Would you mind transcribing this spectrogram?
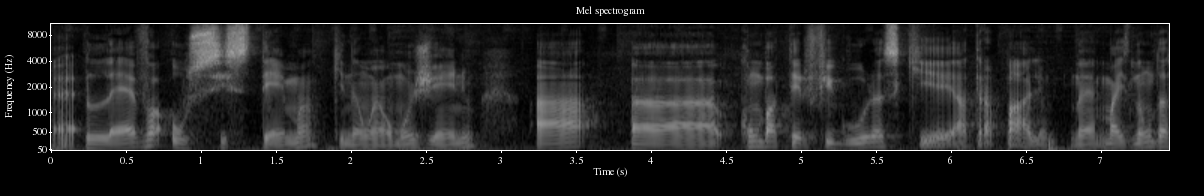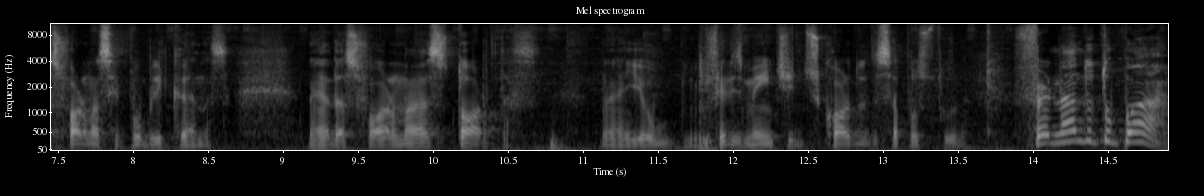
é, leva o sistema, que não é homogêneo, a a combater figuras que atrapalham, né? mas não das formas republicanas né, das formas tortas. Né? E eu, infelizmente, discordo dessa postura. Fernando Tupan.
